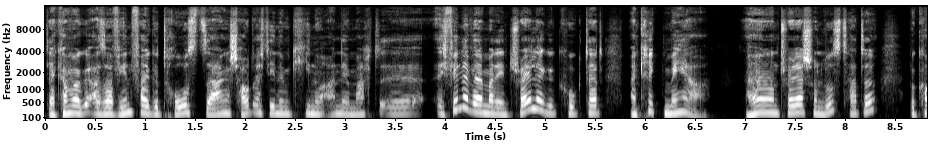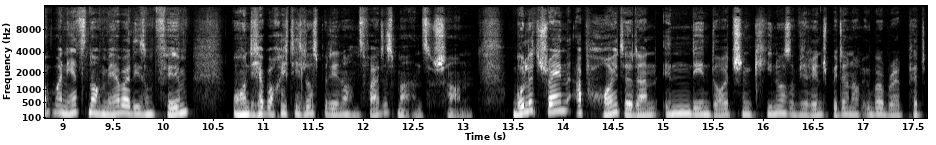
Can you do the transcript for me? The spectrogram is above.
Da kann man also auf jeden Fall getrost sagen, schaut euch den im Kino an, der macht, äh, ich finde, wenn man den Trailer geguckt hat, man kriegt mehr. Wenn man einen Trailer schon Lust hatte, bekommt man jetzt noch mehr bei diesem Film. Und ich habe auch richtig Lust, mir den noch ein zweites Mal anzuschauen. Bullet Train ab heute dann in den deutschen Kinos und wir reden später noch über Brad Pitt.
